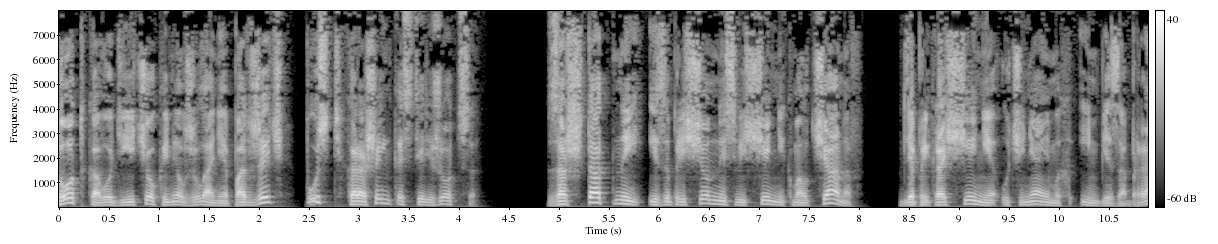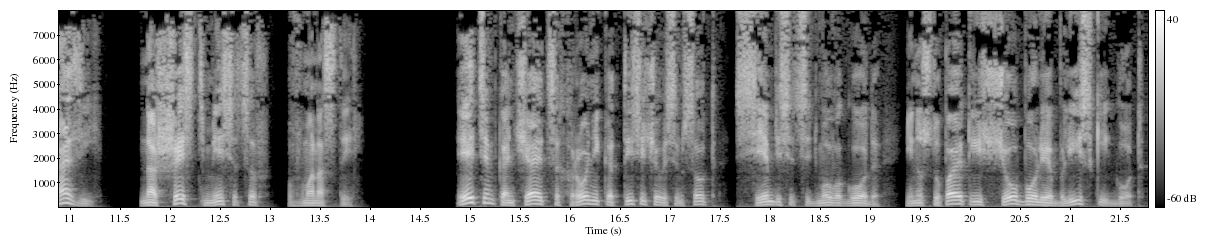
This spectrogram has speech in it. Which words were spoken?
Тот, кого дьячок имел желание поджечь, пусть хорошенько стережется. Заштатный и запрещенный священник Молчанов для прекращения учиняемых им безобразий на шесть месяцев в монастырь. Этим кончается хроника 1877 года, и наступает еще более близкий год,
